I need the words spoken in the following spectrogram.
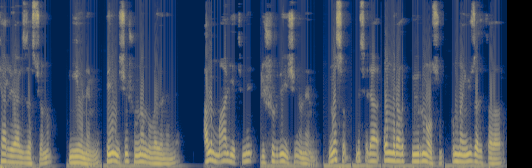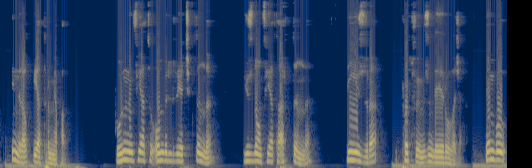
Kar realizasyonu niye önemli? Benim için şundan dolayı önemli. Alım maliyetimi düşürdüğü için önemli. Nasıl? Mesela 10 liralık bir ürün olsun. Bundan 100 adet alalım. 1000 liralık bir yatırım yapalım. Bu ürünün fiyatı 11 liraya çıktığında %10 fiyatı arttığında 1100 lira portföyümüzün değeri olacak. Ben bu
